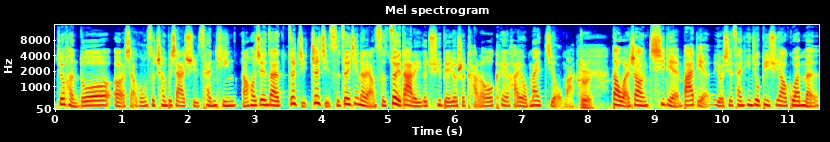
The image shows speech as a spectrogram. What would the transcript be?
就很多呃小公司撑不下去，餐厅。然后现在这几这几次最近的两次最大的一个区别就是卡拉 OK 还有卖酒嘛，对，到晚上七点八点，有些餐厅就必须要关门，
